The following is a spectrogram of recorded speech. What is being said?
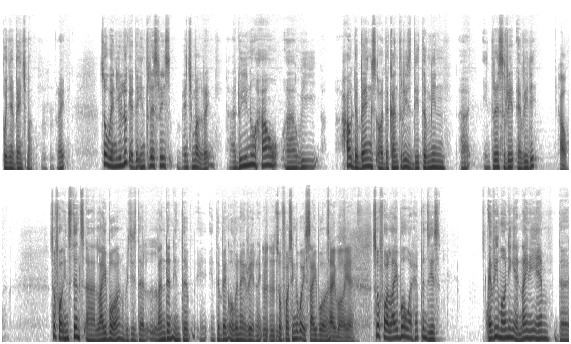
punya benchmark, right? So when you look at the interest rates benchmark, right, uh, do you know how uh, we how the banks or the countries determine uh, interest rate every day? How? So, for instance, uh, LIBOR, which is the London Inter Interbank Overnight Rate, right? Mm, mm, So for Singapore, it's SIBOR. huh? Yeah. So for LIBOR, what happens is every morning at 9 a.m., the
